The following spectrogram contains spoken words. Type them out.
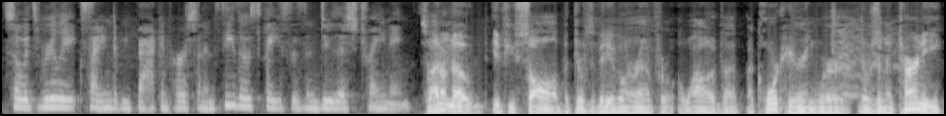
So it's really exciting to be back in person and see those faces and do this training. So I don't know if you saw, but there was a video going around for a while of a, a court hearing where there was an attorney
